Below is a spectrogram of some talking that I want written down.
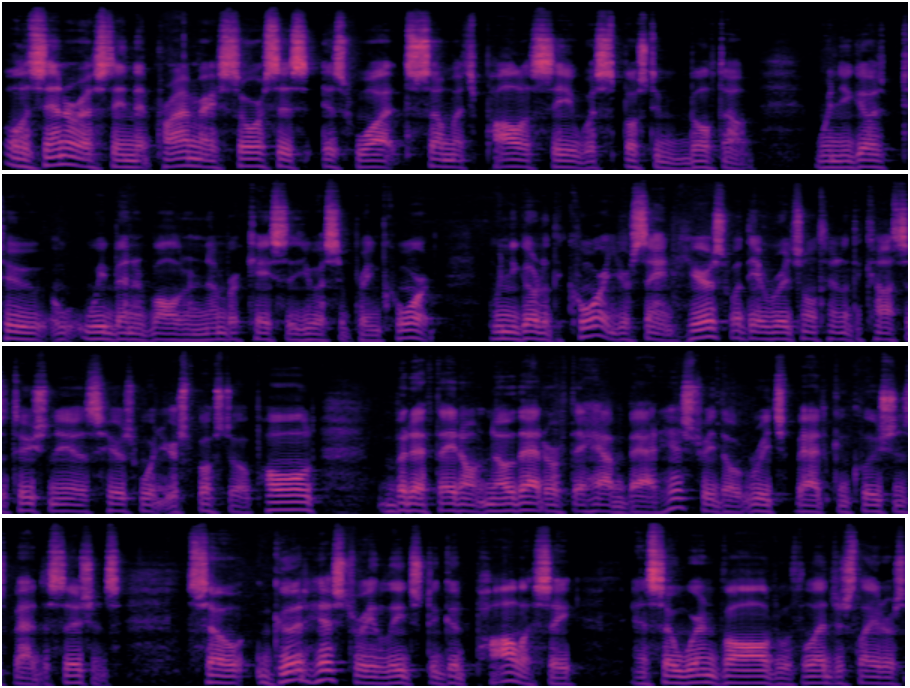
Well, it's interesting that primary sources is what so much policy was supposed to be built on. When you go to, we've been involved in a number of cases of the U.S. Supreme Court. When you go to the court, you're saying, here's what the original intent of the Constitution is, here's what you're supposed to uphold. But if they don't know that or if they have bad history, they'll reach bad conclusions, bad decisions. So good history leads to good policy. And so we're involved with legislators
